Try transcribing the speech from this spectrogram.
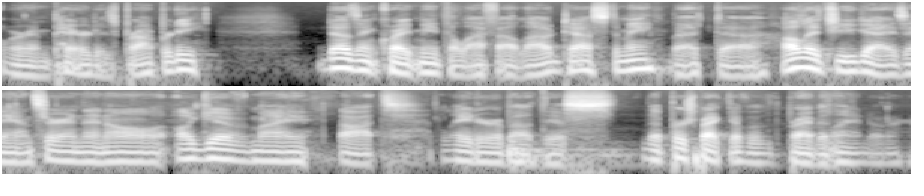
or impaired his property. Doesn't quite meet the laugh out loud test to me, but uh, I'll let you guys answer, and then I'll I'll give my thoughts later about this, the perspective of the private landowner.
